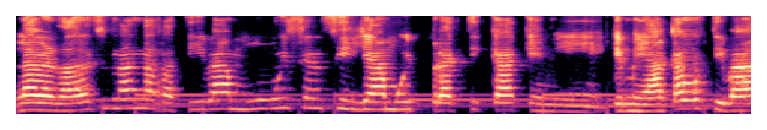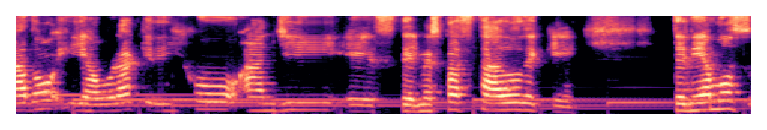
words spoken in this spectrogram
la verdad es una narrativa muy sencilla, muy práctica que me, que me ha cautivado y ahora que dijo Angie este, el mes pasado de que teníamos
